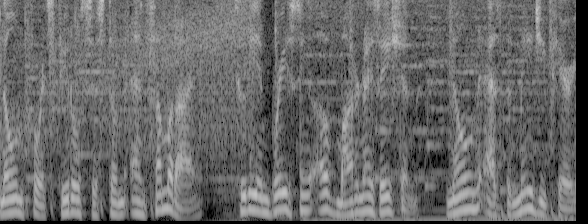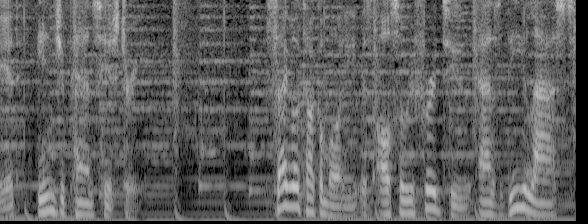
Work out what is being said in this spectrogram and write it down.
known for its feudal system and samurai, to the embracing of modernization, known as the Meiji period in Japan's history. Saigo Takamori is also referred to as the last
